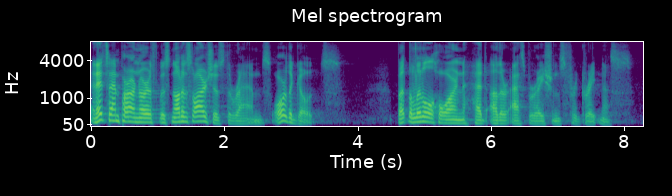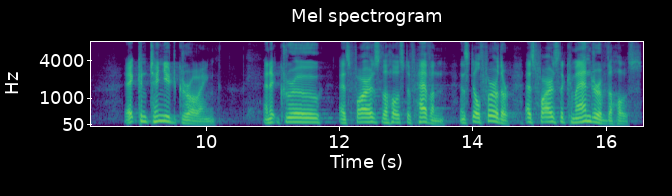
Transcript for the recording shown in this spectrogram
And its empire on earth was not as large as the rams or the goats, but the little horn had other aspirations for greatness. It continued growing, and it grew as far as the host of heaven, and still further, as far as the commander of the host,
